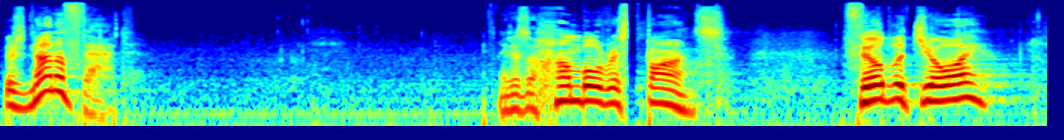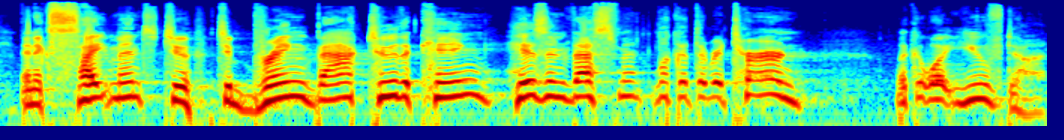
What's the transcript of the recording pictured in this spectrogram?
There's none of that. It is a humble response, filled with joy and excitement to, to bring back to the king his investment. Look at the return. Look at what you've done.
